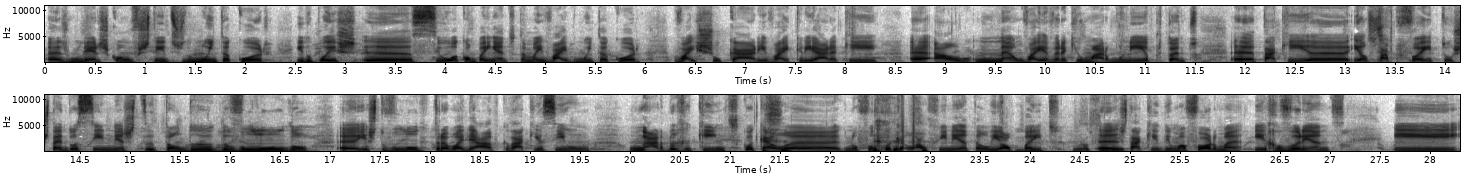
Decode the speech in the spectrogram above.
as mulheres com vestidos de muita cor e depois, uh, se o acompanhante também vai de muita cor, vai chocar e vai criar aqui algo. Não vai haver aqui uma harmonia. Portanto, está aqui, ele está perfeito, estando assim neste tom de, de veludo, este veludo trabalhado, que dá aqui assim um um ar de requinte, com aquela, no fundo, com aquele alfinete ali ao peito. Uh, está aqui de uma forma irreverente e,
